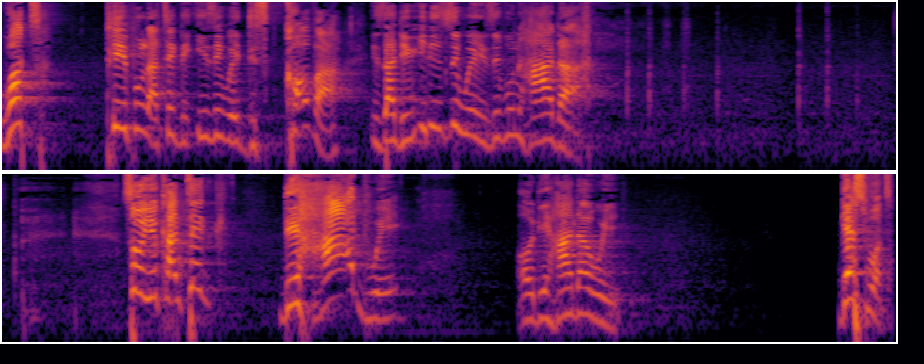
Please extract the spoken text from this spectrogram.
what people that take the easy way discover is that the easy way is even harder. So you can take the hard way or the harder way. Guess what?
